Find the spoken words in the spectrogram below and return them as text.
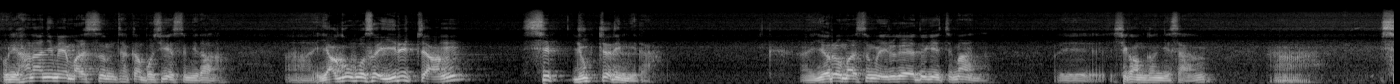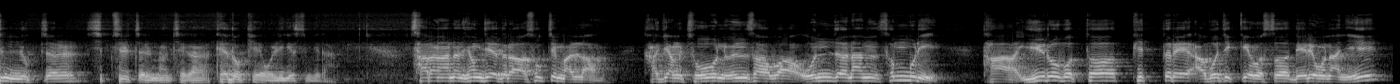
우리 하나님의 말씀 잠깐 보시겠습니다. 아, 야고보서 1장 16절입니다. 아, 여러 말씀을 읽어야 되겠지만 우리 시간 관계상 아, 16절, 17절만 제가 대독해 올리겠습니다. 사랑하는 형제들아 속지 말라. 각양 좋은 은사와 온전한 선물이 다 위로부터 빛들의 아버지께로서 내려오나니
